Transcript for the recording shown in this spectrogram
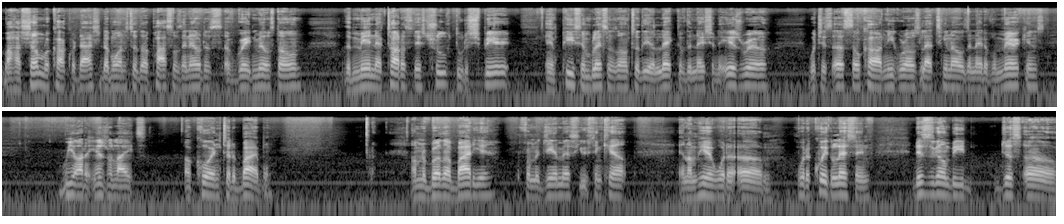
Bahasham, Rakakwadash, double honors to the apostles and elders of Great Millstone, the men that taught us this truth through the Spirit, and peace and blessings unto the elect of the nation of Israel, which is us so called Negroes, Latinos, and Native Americans. We are the Israelites according to the Bible. I'm the brother Abadia from the GMS Houston camp and I'm here with a um, with a quick lesson. This is gonna be just uh,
